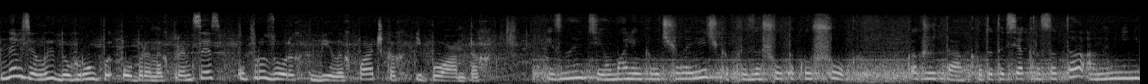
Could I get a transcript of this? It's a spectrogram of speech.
не взяли до групи обраних принцес у прозорих білих пачках і пуантах. И знаете, у маленького человечка произошел такой шок. Как же так? Вот эта вся красота, она меня не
